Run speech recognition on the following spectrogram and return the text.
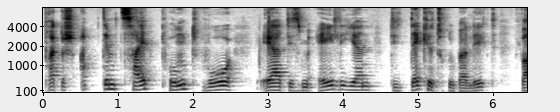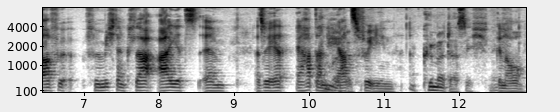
praktisch ab dem Zeitpunkt, wo er diesem Alien die Decke drüber legt, war für, für mich dann klar, ah, jetzt, ähm, also er, er hat dann Herz für ihn. kümmert er sich. Nicht? Genau.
